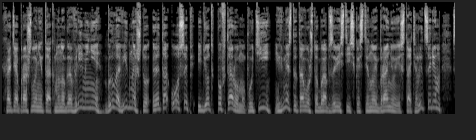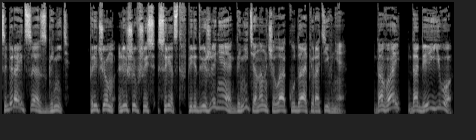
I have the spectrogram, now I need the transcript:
Хотя прошло не так много времени, было видно, что эта особь идет по второму пути и вместо того, чтобы обзавестись костяной броней и стать рыцарем, собирается сгнить. Причем, лишившись средств передвижения, гнить она начала куда оперативнее. «Давай, добей его.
